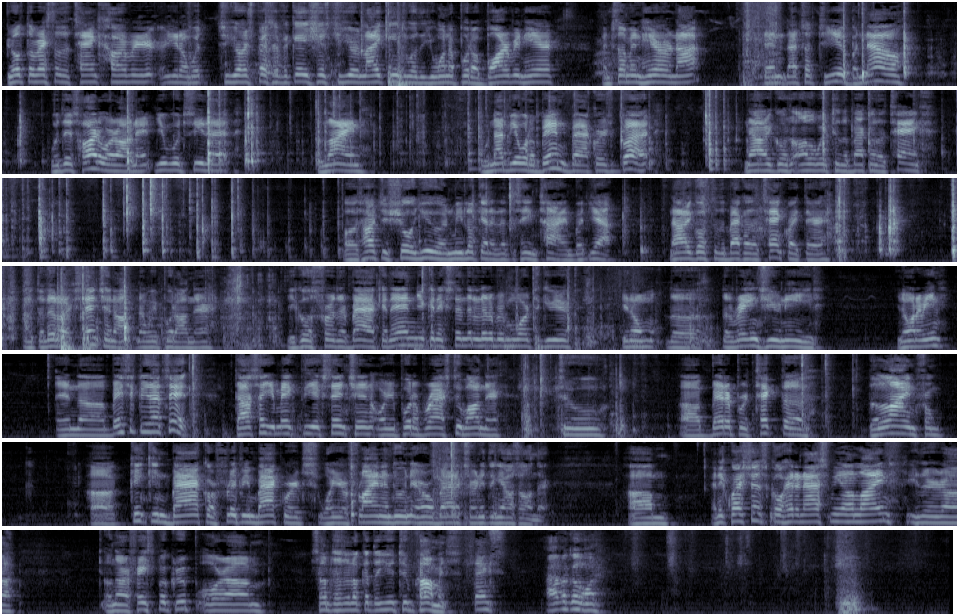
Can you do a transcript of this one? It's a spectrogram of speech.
build the rest of the tank however you know with to your specifications to your likings whether you want to put a barb in here and some in here or not then that's up to you. But now with this hardware on it you would see that the line would not be able to bend backwards but now it goes all the way to the back of the tank. Well it's hard to show you and me look at it at the same time but yeah. Now it goes to the back of the tank right there with the little extension on that we put on there. It goes further back and then you can extend it a little bit more to give you you know the the range you need. You know what I mean? And uh, basically that's it. That's how you make the extension or you put a brass tube on there to uh, better protect the the line from uh, kinking back or flipping backwards while you're flying and doing aerobatics or anything else on there. Um, any questions? Go ahead and ask me online either uh, on our Facebook group or um, sometimes I look at the YouTube comments. Thanks. Have a good one.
